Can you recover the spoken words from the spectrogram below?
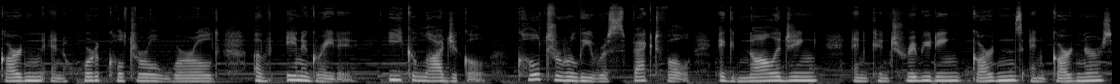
garden and horticultural world of integrated, ecological, culturally respectful, acknowledging, and contributing gardens and gardeners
